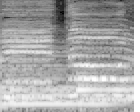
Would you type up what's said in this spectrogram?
be the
